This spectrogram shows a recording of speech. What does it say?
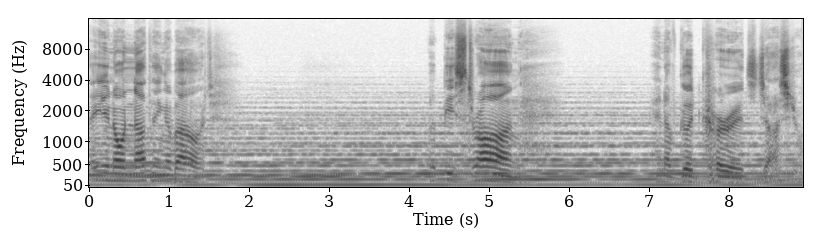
that you know nothing about. But be strong and of good courage, Joshua.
